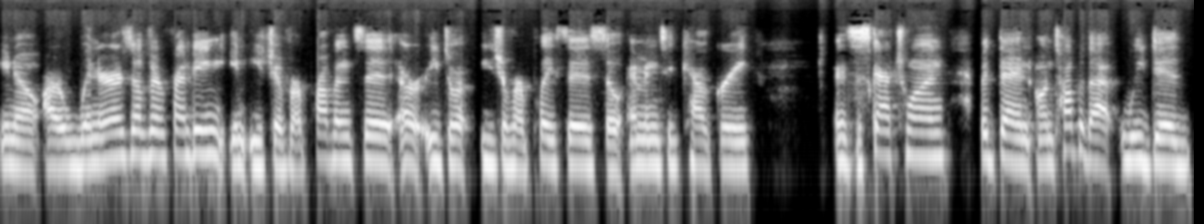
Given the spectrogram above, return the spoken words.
you know, our winners of their funding in each of our provinces or each of, each of our places. So Edmonton, Calgary, and Saskatchewan. But then on top of that, we did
